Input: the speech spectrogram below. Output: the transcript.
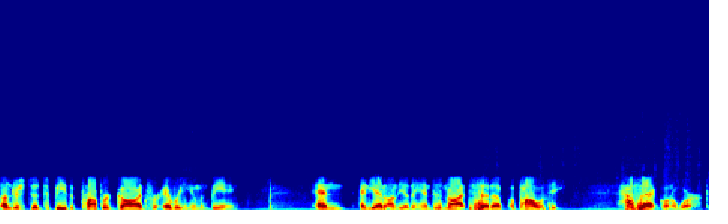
understood to be the proper God for every human being, and and yet on the other hand does not set up a polity. How's that going to work?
